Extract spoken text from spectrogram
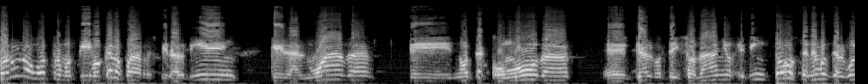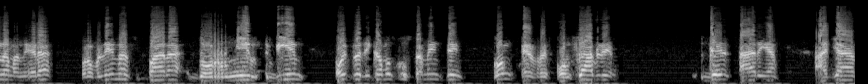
por uno u otro motivo, que no pueda respirar bien, que la almohada, que no te acomodas, eh, que algo te hizo daño, en fin, todos tenemos de alguna manera problemas para dormir bien. Hoy platicamos justamente con el responsable del área allá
